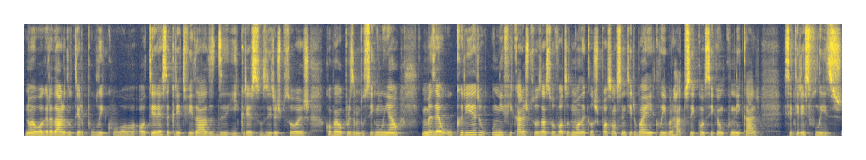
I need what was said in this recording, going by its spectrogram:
Não é o agradar do ter público ou, ou ter essa criatividade de, e querer seduzir as pessoas, como é, por exemplo, o signo leão, mas é o querer unificar as pessoas à sua volta de modo a que eles possam sentir bem equilibrados e consigam comunicar sentirem-se felizes uh,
